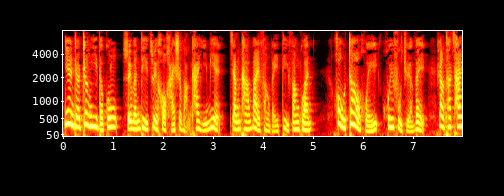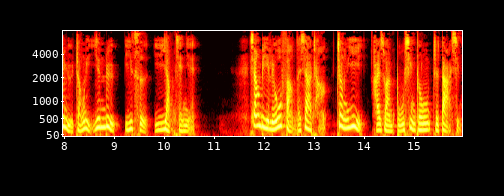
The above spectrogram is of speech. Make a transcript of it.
念着正义的功，隋文帝最后还是网开一面，将他外放为地方官。后召回，恢复爵位，让他参与整理音律，以此颐养天年。相比刘访的下场，正义还算不幸中之大幸。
